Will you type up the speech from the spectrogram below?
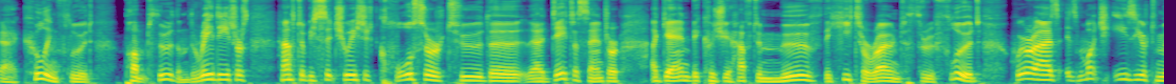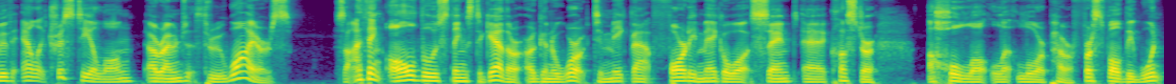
uh, cooling fluid pumped through them. The radiators have to be situated closer to the uh, data center, again, because you have to move the heat around through fluid, whereas it's much easier to move electricity along around through wires. So I think all those things together are going to work to make that 40 megawatt cent, uh, cluster a whole lot lower power. First of all, they won't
